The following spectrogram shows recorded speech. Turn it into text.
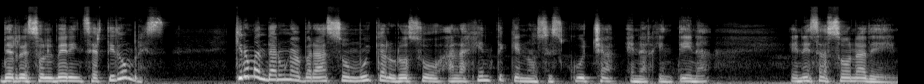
de resolver incertidumbres. Quiero mandar un abrazo muy caluroso a la gente que nos escucha en Argentina, en esa zona de,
